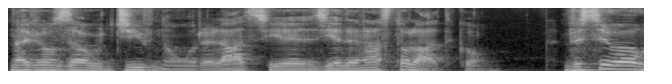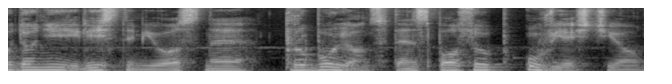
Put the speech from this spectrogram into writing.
nawiązał dziwną relację z jedenastolatką. Wysyłał do niej listy miłosne, próbując w ten sposób uwieść ją.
